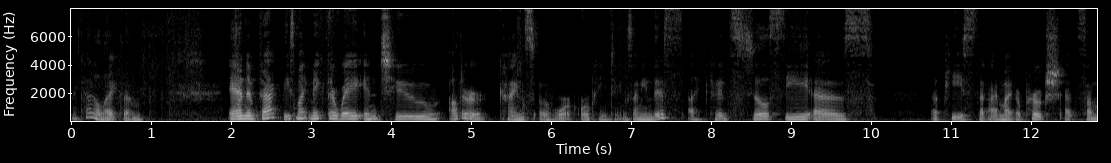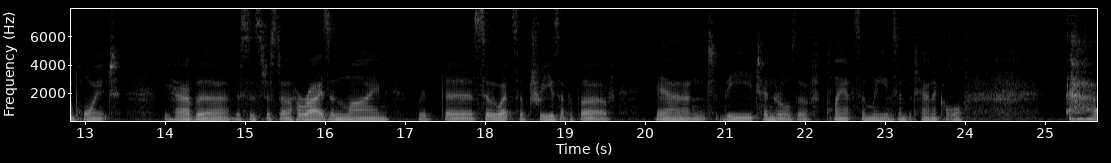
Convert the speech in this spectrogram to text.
I kind of like them. And in fact, these might make their way into other kinds of work or paintings. I mean, this I could still see as a piece that I might approach at some point we have a, this is just a horizon line with the silhouettes of trees up above and the tendrils of plants and leaves and botanical, uh,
